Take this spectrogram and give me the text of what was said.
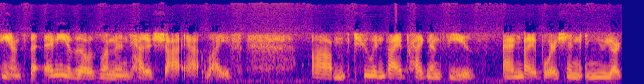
chance, that any of those women had a shot at life. Um, two in five pregnancies end by abortion in New York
